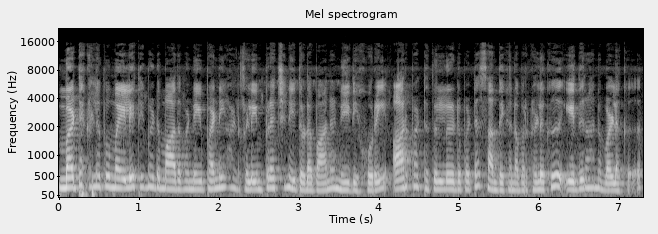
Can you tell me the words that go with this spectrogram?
மட்டக்களப்பு மயிலைத்திமடு மாதவனை பணியாளர்களின் பிரச்சினை தொடர்பான நீதி கோரி ஆர்ப்பாட்டத்தில் ஈடுபட்ட சந்தேக நபர்களுக்கு எதிரான வழக்கு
